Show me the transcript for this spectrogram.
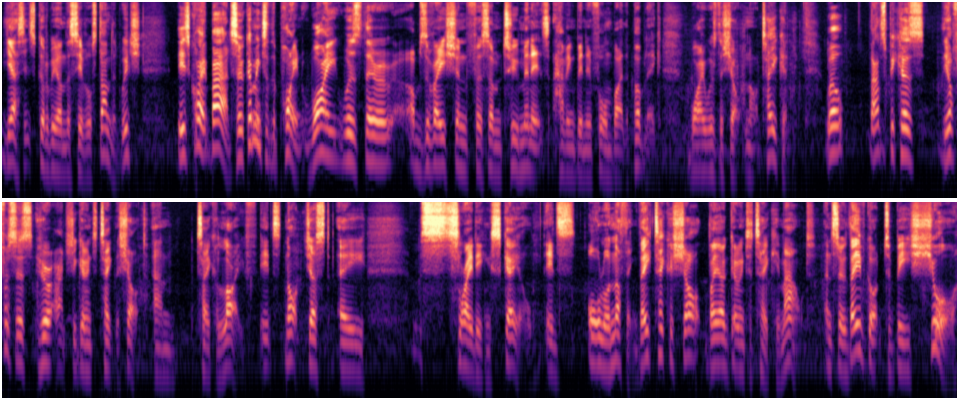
yes, it's got to be on the civil standard, which is quite bad. So, coming to the point, why was there observation for some two minutes having been informed by the public? Why was the shot not taken? Well, that's because the officers who are actually going to take the shot and take a life, it's not just a sliding scale. It's all or nothing. They take a shot, they are going to take him out. And so they've got to be sure,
